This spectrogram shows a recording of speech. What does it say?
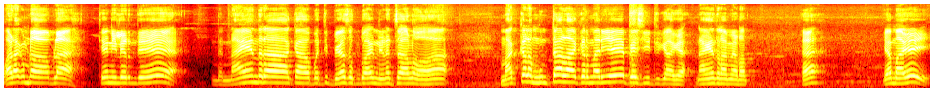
வணக்கம்டாப்ல தேனியிலேருந்து இந்த நயன்தரா அக்காவை பற்றி பேசக்கூடாதுன்னு நினச்சாலும் மக்களை முட்டாளாக்குற மாதிரியே பேசிக்கிட்டு இருக்காங்க நயன்தரா மேடம். ஆ? ஏம்மா ஏய்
